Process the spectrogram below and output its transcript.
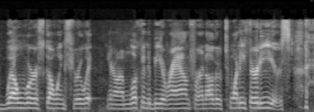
well worth going through it. You know, I'm looking to be around for another 20, 30 years.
